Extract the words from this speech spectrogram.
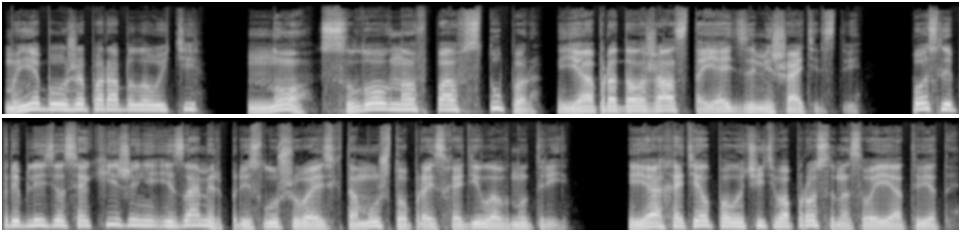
Мне бы уже пора было уйти. Но, словно впав в ступор, я продолжал стоять в замешательстве. После приблизился к хижине и замер, прислушиваясь к тому, что происходило внутри. Я хотел получить вопросы на свои ответы,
